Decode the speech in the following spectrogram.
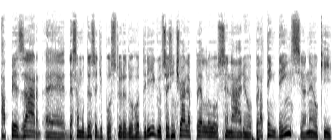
apesar é, dessa mudança de postura do Rodrigo, se a gente olha pelo cenário, pela tendência, né, o que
